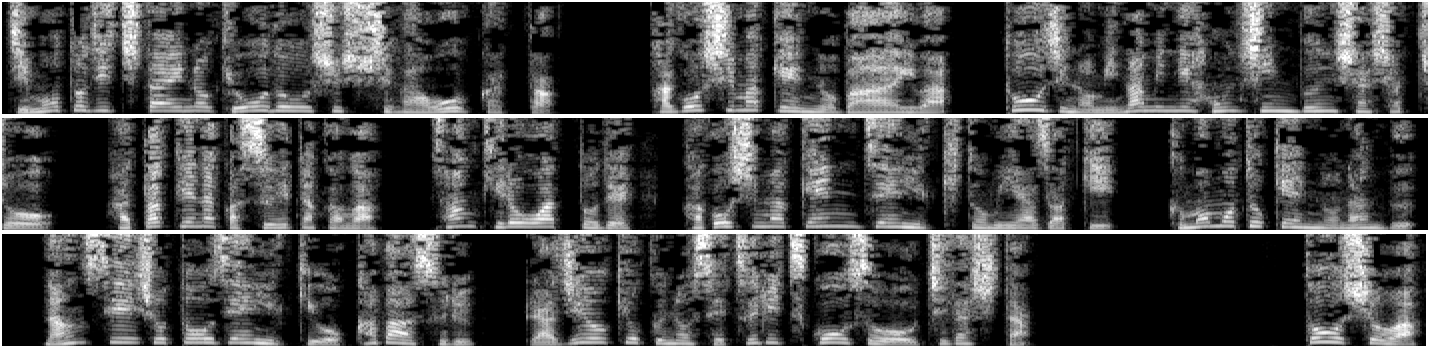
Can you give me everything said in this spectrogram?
地元自治体の共同出資が多かった。鹿児島県の場合は、当時の南日本新聞社社長、畑中末高が 3kW で鹿児島県全域と宮崎、熊本県の南部、南西諸島全域をカバーするラジオ局の設立構想を打ち出した。当初は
